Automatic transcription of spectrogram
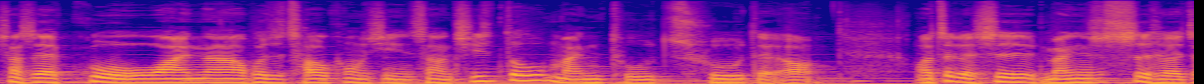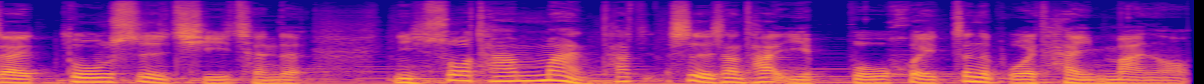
像是在过弯啊，或者操控性上，其实都蛮突出的哦。哦，这个是蛮适合在都市骑乘的。你说它慢，它事实上它也不会，真的不会太慢哦。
